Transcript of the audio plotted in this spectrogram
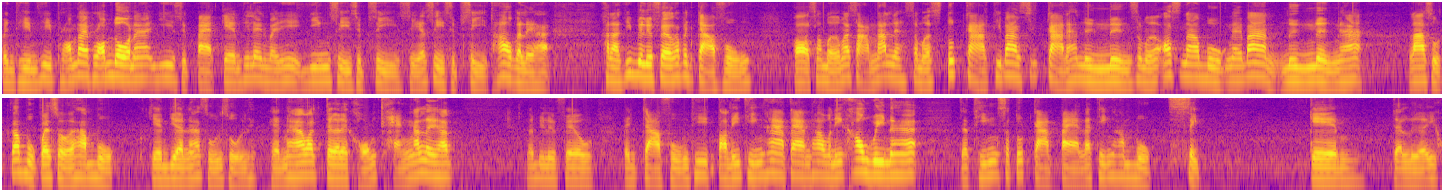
เป็นทีมที่พร้อมได้พร้อมโดนนะฮะ 28 เกมที่เล่นไปนี่ยิง 44 เสีย 44 เท่ากันเลยฮะ ขณะที่บิลเลเฟลเขาเป็นจ่าฝูง ก็เสมอมา 3 นัดเลย เสมอสตุตการ์ดที่บ้านสตุตการ์ดนะฮะ1-1เสมอออสนาบุกในบ้าน 1-1 นะฮะ ล่าสุดก็บุกไปเสมอฮัมบุกเกมเยือนนะฮะ0-0 เห็นไหมฮะว่าเจออะไรของแข็งนั้นเลยครับ แล้วบิลเลเฟลเป็นจ่าฝูงที่ตอนนี้ทิ้ง 5 แต้มถ้าวันนี้เข้าวินนะฮะ จะทิ้งสตุตการ์ด8และทิ้งฮัมบุก10 เกม จะเหลืออีก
